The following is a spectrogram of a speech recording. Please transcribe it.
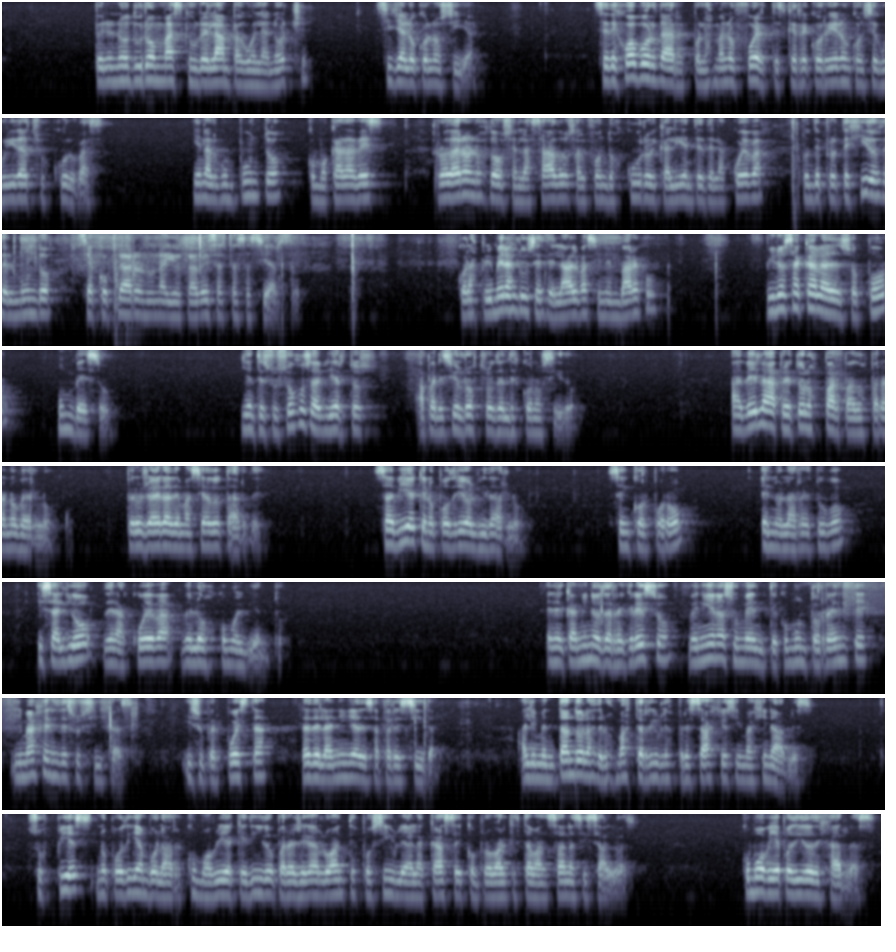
pero no duró más que un relámpago en la noche, si ya lo conocía. Se dejó abordar por las manos fuertes que recorrieron con seguridad sus curvas, y en algún punto, como cada vez, rodaron los dos enlazados al fondo oscuro y caliente de la cueva, donde protegidos del mundo se acoplaron una y otra vez hasta saciarse. Con las primeras luces del alba, sin embargo, vino a sacarla del sopor un beso, y ante sus ojos abiertos apareció el rostro del desconocido. Adela apretó los párpados para no verlo, pero ya era demasiado tarde. Sabía que no podría olvidarlo. Se incorporó, él no la retuvo, y salió de la cueva veloz como el viento. En el camino de regreso venían a su mente como un torrente imágenes de sus hijas y superpuesta la de la niña desaparecida, alimentándolas de los más terribles presagios imaginables. Sus pies no podían volar como habría querido para llegar lo antes posible a la casa y comprobar que estaban sanas y salvas. ¿Cómo había podido dejarlas?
